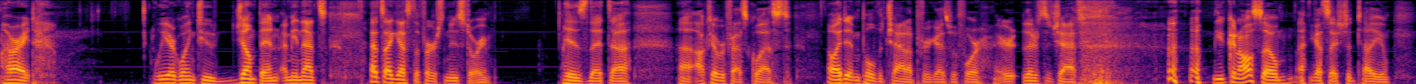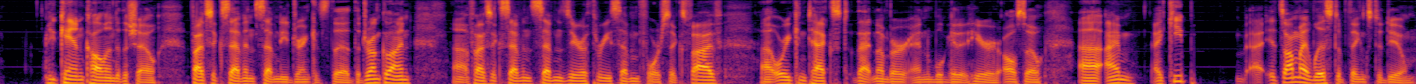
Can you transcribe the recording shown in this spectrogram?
All right. We are going to jump in. I mean, that's that's I guess the first news story is that uh, uh, Oktoberfest Quest. Oh, I didn't pull the chat up for you guys before. there's the chat. you can also, I guess I should tell you, you can call into the show 567 70 drink it's the the drunk line uh, 567 703 7465 uh, or you can text that number and we'll get it here also uh, i'm i keep it's on my list of things to do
